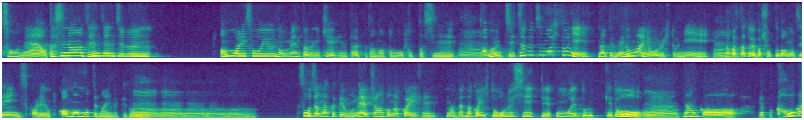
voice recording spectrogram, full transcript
そうね、私な、全然自分、あんまりそういうのメンタルにけえへんタイプだなと思っとったし、多多分実物の人に、なんていうの目の前におる人に、うん。なんか例えば職場の全員に好かれようとかあんま思ってないんだけど、うんうんうんうんうん。そうじゃなくてもね、ちゃんと仲いいせんな仲いい人おるしって思えとるけど、うん。なんか、やっぱ顔が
